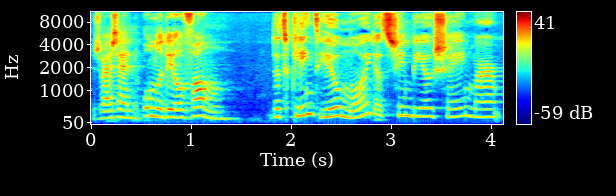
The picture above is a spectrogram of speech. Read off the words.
Dus wij zijn onderdeel van. Dat klinkt heel mooi, dat symbioseen, maar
